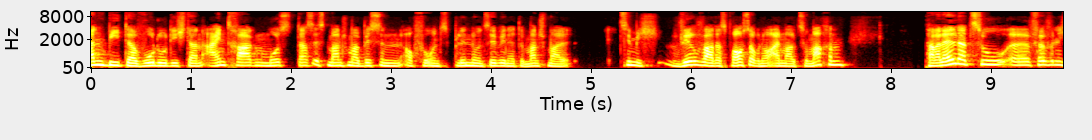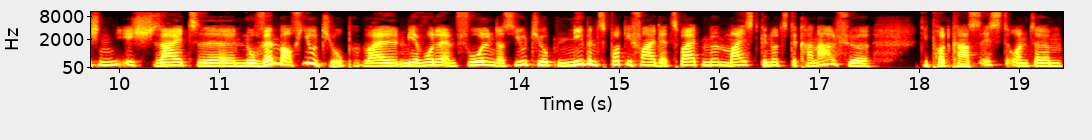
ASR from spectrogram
Anbieter, wo du dich dann eintragen musst. Das ist manchmal ein bisschen auch für uns Blinde und Sehbehinderte manchmal ziemlich wirrwarr. Das brauchst du aber nur einmal zu machen. Parallel dazu äh, veröffentlichen ich seit äh, November auf YouTube, weil mir wurde empfohlen, dass YouTube neben Spotify der zweitmeist genutzte Kanal für die Podcasts ist. Und ähm,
